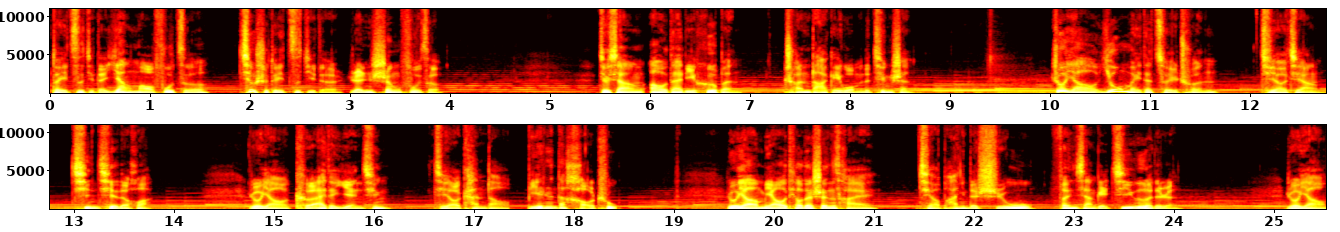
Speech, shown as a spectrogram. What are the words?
对自己的样貌负责，就是对自己的人生负责。就像奥黛丽·赫本传达给我们的精神：若要优美的嘴唇，就要讲亲切的话；若要可爱的眼睛，就要看到别人的好处；若要苗条的身材，就要把你的食物分享给饥饿的人；若要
